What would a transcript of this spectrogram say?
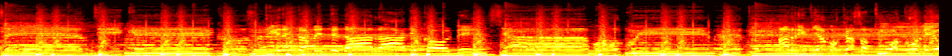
Senti che cos'è? Direttamente da Radio Colbe. Siamo qui per te Arriviamo a casa tua con le onde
